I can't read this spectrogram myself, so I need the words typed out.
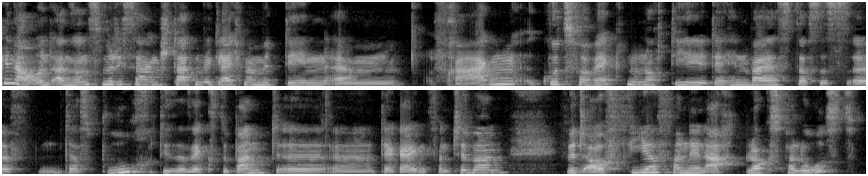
Genau, und ansonsten würde ich sagen, starten wir gleich mal mit den ähm, Fragen. Kurz vorweg nur noch die, der Hinweis, dass es äh, das Buch, dieser sechste Band äh, äh der Geigen von Tibbern, wird auf vier von den acht Blogs verlost,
